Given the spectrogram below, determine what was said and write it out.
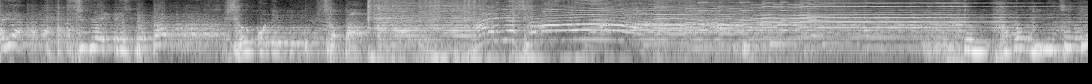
আইয়া সিবিআই ইন্সপেক্টর সৌমদীপ সর্দার। হায় তুমি ভাবো কি নিজেকে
